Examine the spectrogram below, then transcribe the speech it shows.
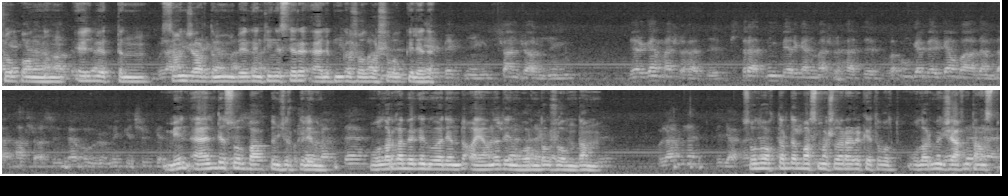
чолпонның элбектің санжардың берген кеңестері әлі күнге жолбасшы болып келеді va unga bergan va'damlar asosida umrimni kechirib ketdim. Мен әлі де сол бағытпен жүріп келемін. Оларға берген уәдемді аяғына дейін орындау жолындамын. Сол уақыттарда басмашылар әрекеті болды. Олармен жақын таныстық.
